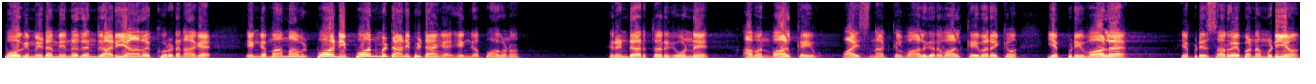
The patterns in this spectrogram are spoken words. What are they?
போகும் இடம் என்னதென்று அறியாத குருடனாக எங்க மாமாவு போ நீ போன் மட்டும் அனுப்பிட்டாங்க எங்க போகணும்? ரெண்டு அர்த்தம் இருக்கு. ஒண்ணு அவன் வாழ்க்கை வாய்ஸ் நாட்கள் வாழ்கிற வாழ்க்கை வரைக்கும் எப்படி வாழ எப்படி சர்வை பண்ண முடியும்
